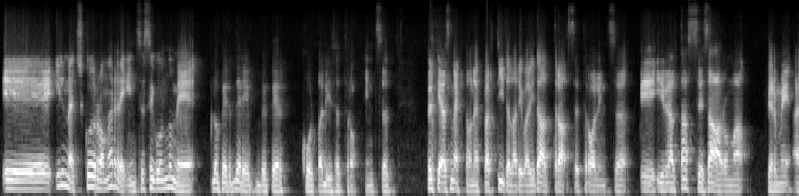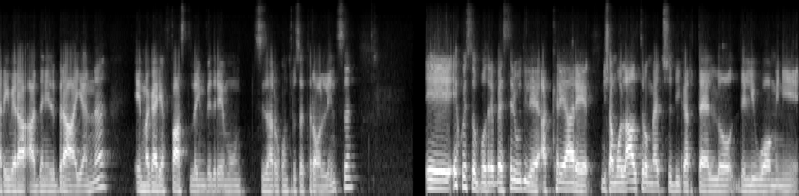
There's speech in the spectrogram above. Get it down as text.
e il match con Roman Reigns secondo me lo perderebbe per colpa di Seth Rollins. Perché a SmackDown è partita la rivalità tra Seth Rollins e in realtà Cesaro, ma per me arriverà a Daniel Bryan e magari a Fastlane vedremo un Cesaro contro Seth Rollins. E, e, questo potrebbe essere utile a creare, diciamo, l'altro match di cartello degli uomini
